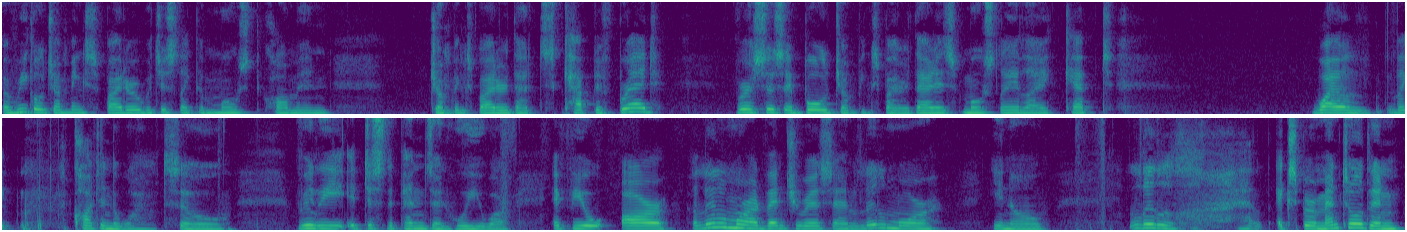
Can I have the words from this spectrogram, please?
a regal jumping spider, which is like the most common jumping spider that's captive bred, versus a bold jumping spider that is mostly like kept wild, like caught in the wild. So, really, it just depends on who you are. If you are a little more adventurous and a little more, you know, little experimental, then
